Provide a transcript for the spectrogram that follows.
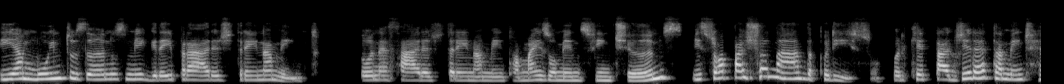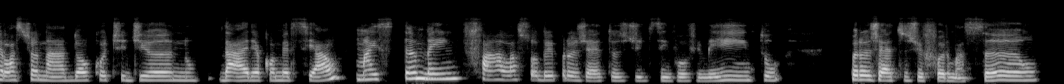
e há muitos anos migrei para a área de treinamento. Estou nessa área de treinamento há mais ou menos 20 anos e sou apaixonada por isso, porque está diretamente relacionado ao cotidiano da área comercial, mas também fala sobre projetos de desenvolvimento, projetos de formação.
